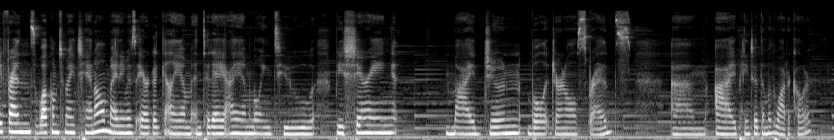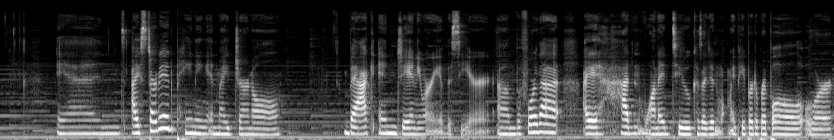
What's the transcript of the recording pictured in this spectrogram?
Hi friends, welcome to my channel. My name is Erica Gilliam and today I am going to be sharing my June bullet journal spreads. Um, I painted them with watercolor and I started painting in my journal back in January of this year. Um, before that, I hadn't wanted to because I didn't want my paper to ripple or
